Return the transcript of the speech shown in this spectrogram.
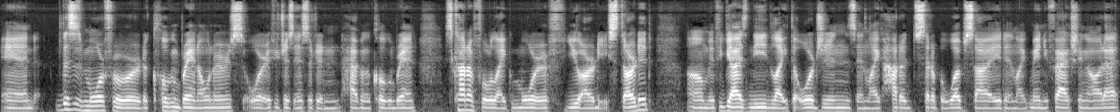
And this is more for the clothing brand owners or if you're just interested in having a clothing brand. It's kind of for like more if you already started. Um, if you guys need like the origins and like how to set up a website and like manufacturing all that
